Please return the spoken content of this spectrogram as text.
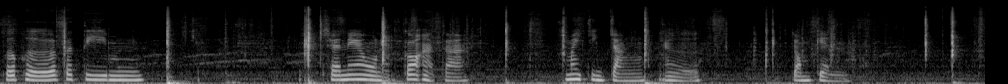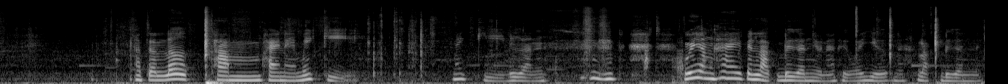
เพอเพอสตรีมชแนลเนี่ยก็อาจจะไม่จริงจัง เออ จอมแก่น อาจจะเลิกทำภายในไม่กี่ ไม่กี่เดือนวิยังให้เป็นหลักเดือนอยู่นะ ถือว่าเยอะนะ หลักเดือนเนี่ย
